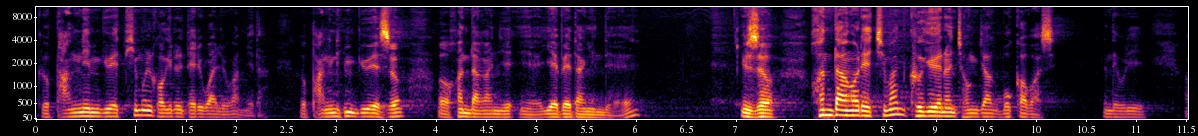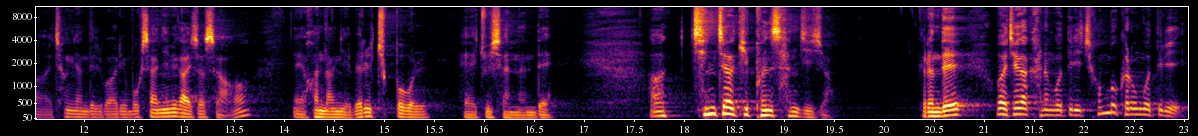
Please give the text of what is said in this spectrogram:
그 박림교회 팀을 거기를 데리고 가려고 합니다. 그 박림교회에서 어, 헌당한 예, 배당인데 그래서 헌당을 했지만 그 교회는 정작 못 가봤어요. 그런데 우리 어, 청년들과 우리 목사님이 가셔서 예, 헌당 예배를 축복을 해 주셨는데 아, 진짜 깊은 산지죠. 그런데 어, 제가 가는 곳들이 전부 그런 곳들이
